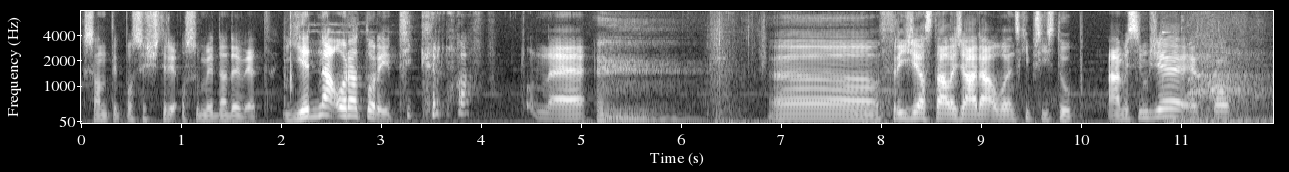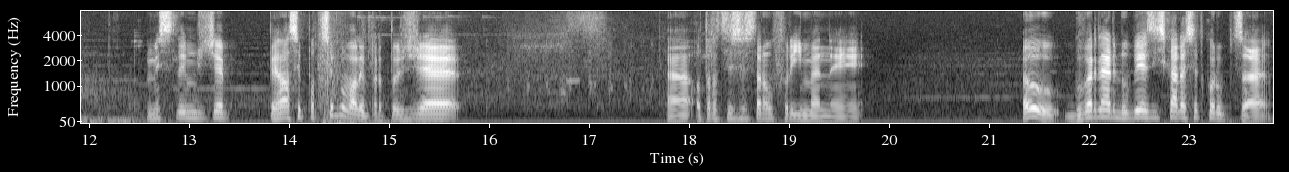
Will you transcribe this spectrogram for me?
Xantypos je 4819. Jedna oratory, ty krát. To ne. Uh, Frýžia stále žádá o vojenský přístup. A myslím, že jako... Myslím, že by ho asi potřebovali, protože... Uh, otroci se stanou freemeny. Oh, guvernér Nubie získá 10 korupce.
